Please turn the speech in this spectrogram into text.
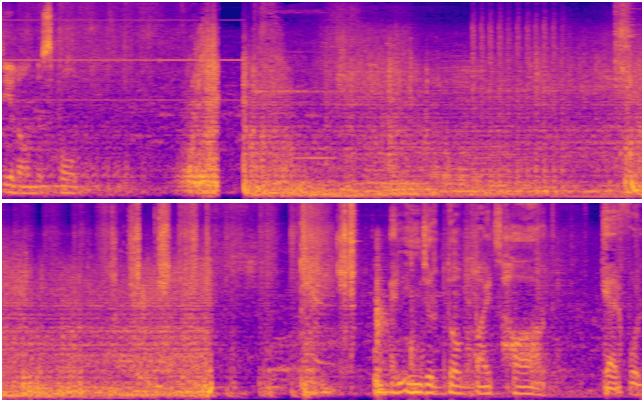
Still on the spawn. An injured dog bites hard. Careful.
